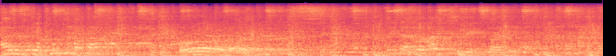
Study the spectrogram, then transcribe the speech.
alles vor Kunden verpasst. Oh. Das ist doch alles zunächst, Leute.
